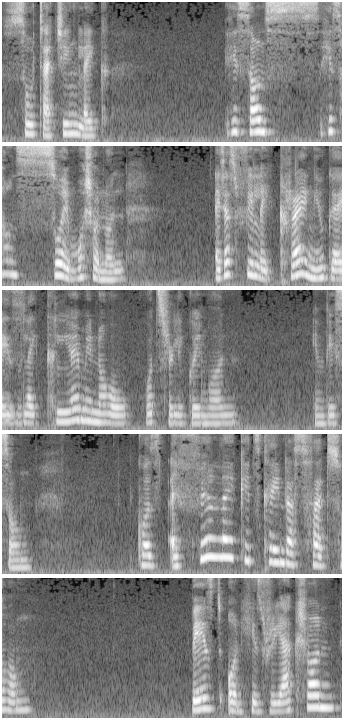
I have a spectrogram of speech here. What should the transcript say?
so touching. Like he sounds, he sounds so emotional I just feel like crying, you guys. Like, let me know what's really going on in this song because I feel like it's kind of sad song based on his reaction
